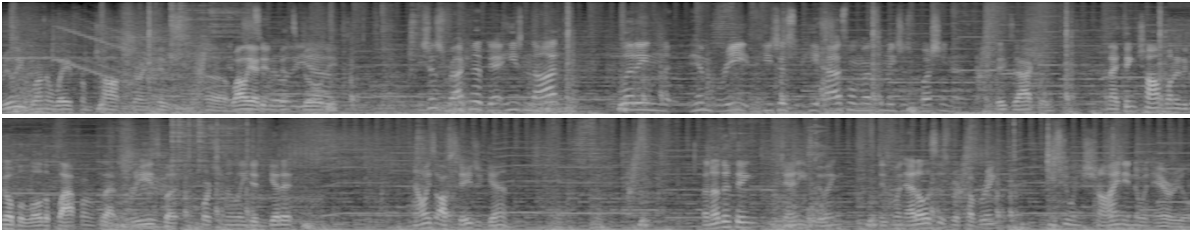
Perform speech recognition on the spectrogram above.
really run away from Chomp during his, uh, while he had Invincibility, invincibility. He's just racking up. Dan- he's not letting him breathe. He's just he has momentum. He's just pushing it. Exactly. And I think Chomp wanted to go below the platform for that freeze, but unfortunately didn't get it. Now he's off stage again. Another thing Danny's doing is when Etalus is recovering, he's doing shine into an aerial.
